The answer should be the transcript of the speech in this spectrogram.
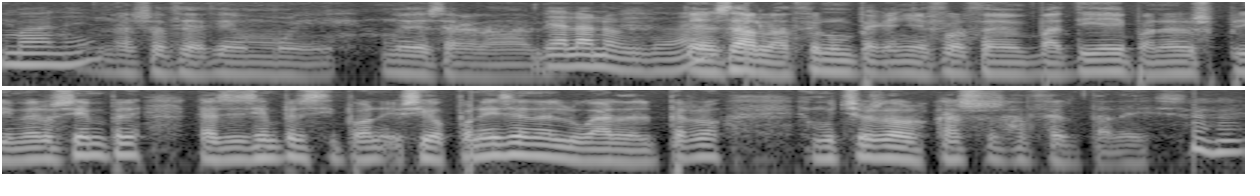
Vale. Una asociación muy, muy desagradable Ya lo han oído, ¿eh? pensarlo, hacer un pequeño esfuerzo de empatía y poneros primero siempre, casi siempre si, pone- si os ponéis en el lugar del perro, en muchos de los casos acertaréis Ujú.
